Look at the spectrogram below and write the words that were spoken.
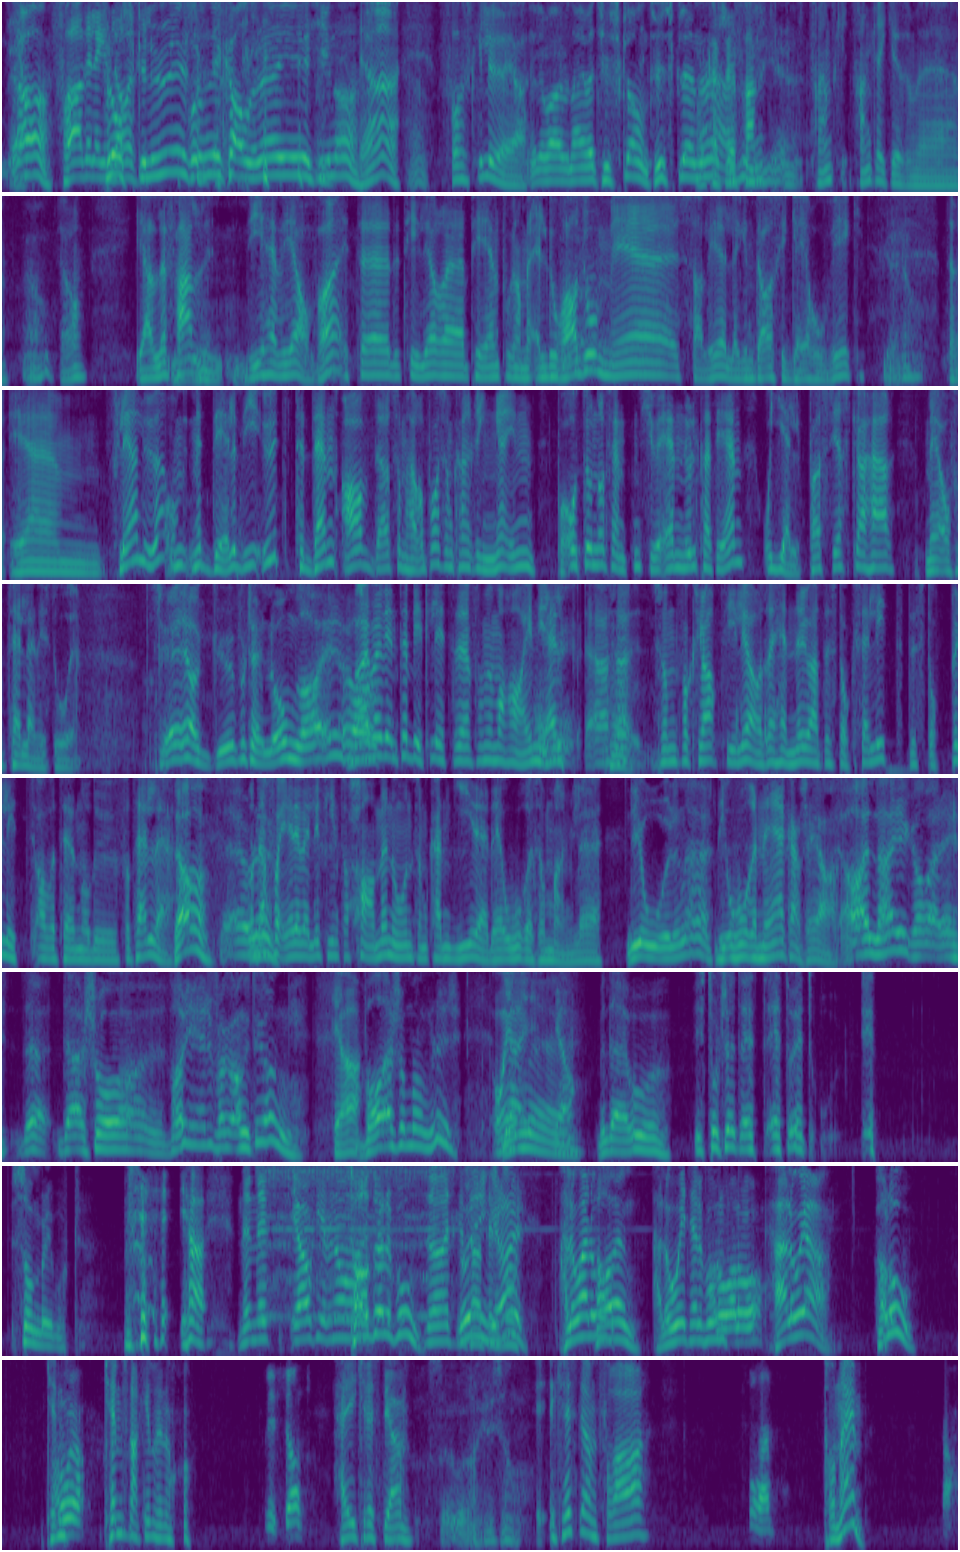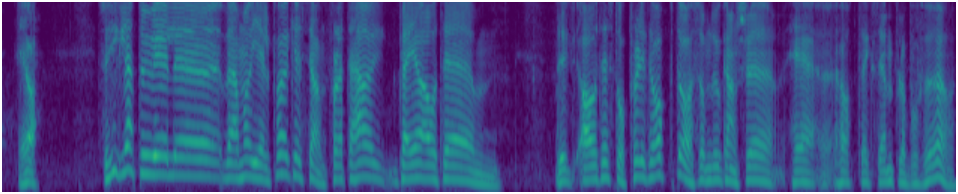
Ja, fra froskeluer, Fros- som de kaller det i Kina. Ja, froskeluer, ja. Eller hva, nei, det var Tyskland. Tyskland. Kanskje Frank, fransk, Frankrike som er Ja. I alle fall, de har vi arva etter det tidligere P1-programmet Eldorado med salige, legendariske Geir Hovig. Det er um, flere luer, og vi deler de ut til den av dere som hører på, som kan ringe inn på 815 21 031 og hjelpe cirka her med å fortelle en historie. Skal jeg jaggu fortelle om da Ja. Bare, bare vent bitte litt, eh, for vi må ha inn hjelp. Altså, som forklart tidligere, så hender det jo at det stokker seg litt. Det stopper litt av og til når du forteller. Ja, det gjør det. Og det. Derfor er det veldig fint å ha med noen som kan gi deg det ordet som mangler. De ordene De ordene kanskje, ja. Ja nei, kan være Det, det er så varierer fra gang til gang. Ja, Hva det er som mangler. Oh, men, ja, ja. men det er jo i stort sett ett et og ett et som blir borte. ja men vi ja, ok, men nå Ta telefonen! Da skal Nå jeg ta ringer jeg! Hallo, hallo. Ta den. Hallo i telefonen. Hallo, hallo. Hallo, ja. Hallo! Hvem, Hallo, ja. hvem snakker vi nå? Kristian. Hei, Kristian. Så god dag, Kristian. Kristian fra Trondheim. Trondheim? Ja. Ja. Så hyggelig at du vil eh, være med og hjelpe, Kristian. For dette her pleier av og til mm, det, Av og til stopper det litt opp, da, som du kanskje har hørt eksempler på før.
